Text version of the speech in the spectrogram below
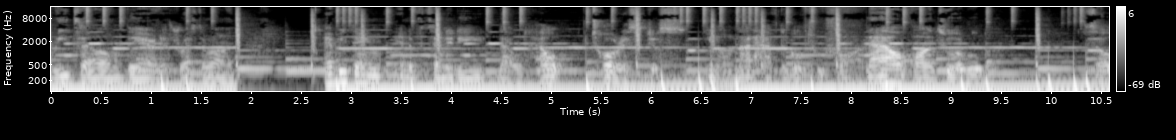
retail there. There's restaurants. Everything in the vicinity that will help tourists just, you know, not have to go too far. Now on to Aruba. So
